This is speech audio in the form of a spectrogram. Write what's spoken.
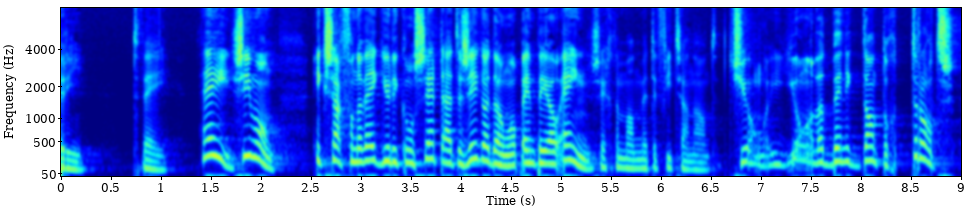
drie, twee. hey, Simon, ik zag van de week jullie concert uit de Ziggo Dome op NPO 1, zegt de man met de fiets aan de hand. Tjonge, jongen, wat ben ik dan toch trots.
